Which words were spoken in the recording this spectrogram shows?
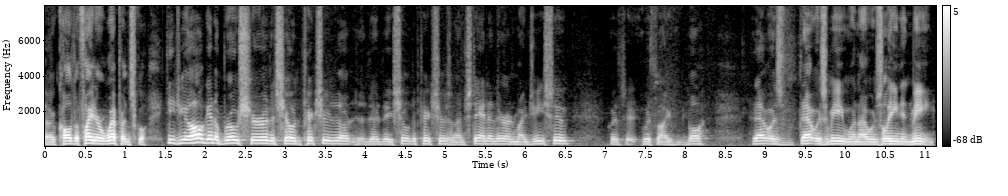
uh, called the Fighter Weapons School. Did you all get a brochure that showed pictures? Uh, they showed the pictures, and I'm standing there in my G suit with with my bow. That was that was me when I was lean and mean,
